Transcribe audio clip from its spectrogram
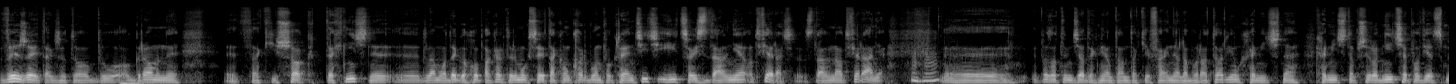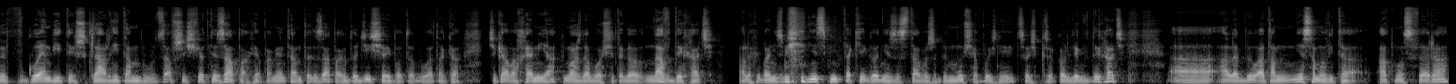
wyżej, także to był ogromny taki szok techniczny e, dla młodego chłopaka, który mógł sobie taką korbą pokręcić i coś zdalnie otwierać, zdalne otwieranie. E, Poza tym dziadek miał tam takie fajne laboratorium chemiczne, chemiczno-przyrodnicze powiedzmy w głębi tych szklarni, tam był zawsze świetny zapach. Ja pamiętam ten zapach do dzisiaj, bo to była taka ciekawa chemia. Można było się tego nawdychać, ale chyba nic mi, nic mi takiego nie zostało, żebym musiał później coś ktokolwiek wdychać, a, ale była tam niesamowita atmosfera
